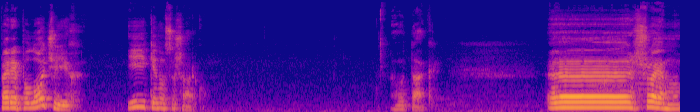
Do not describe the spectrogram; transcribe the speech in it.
Переполочу їх і кину в сушарку. Отак. Е, що я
